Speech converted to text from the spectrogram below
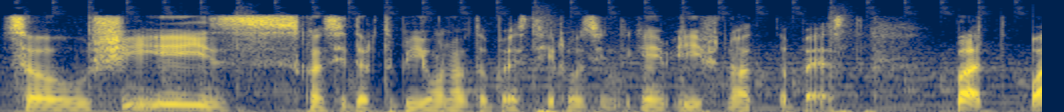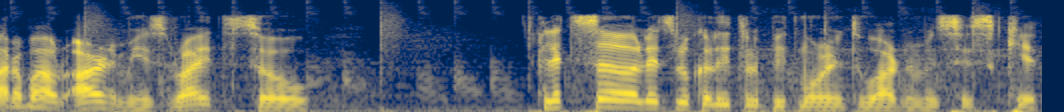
So she is considered to be one of the best heroes in the game, if not the best. But what about Artemis, right? So let's uh, let's look a little bit more into Artemis's kit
